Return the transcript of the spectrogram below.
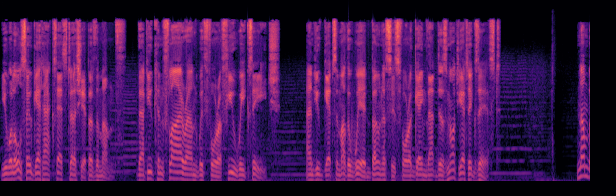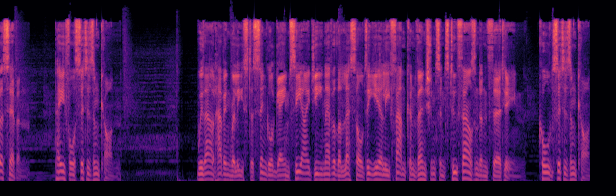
You will also get access to a ship of the month that you can fly around with for a few weeks each. And you get some other weird bonuses for a game that does not yet exist. Number 7. Pay for CitizenCon. Without having released a single game CIG nevertheless holds a yearly fan convention since 2013, called CitizenCon.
